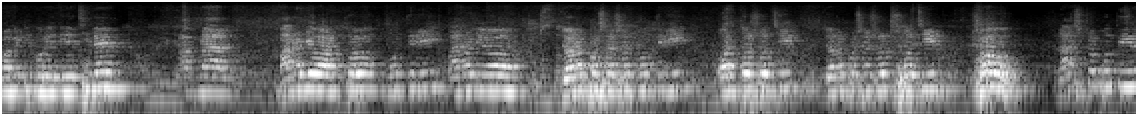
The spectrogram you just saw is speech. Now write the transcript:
কমিটি করে দিয়েছিলেন, আপনার মাননীয় অর্থমন্ত্রী, মাননীয় জনপ্রশাসন মন্ত্রী, অর্থ সচিব, জনপ্রশাসন সচিব সহ রাষ্ট্রপতির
